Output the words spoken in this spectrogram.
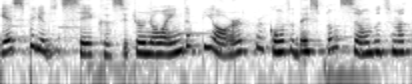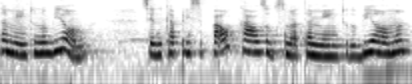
E esse período de seca se tornou ainda pior por conta da expansão do desmatamento no bioma, sendo que a principal causa do desmatamento do bioma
